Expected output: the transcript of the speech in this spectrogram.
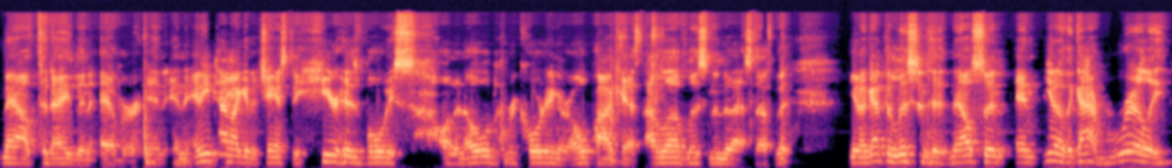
now today than ever. And and anytime I get a chance to hear his voice on an old recording or old podcast, I love listening to that stuff. But you know, I got to listen to Nelson, and you know, the guy really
